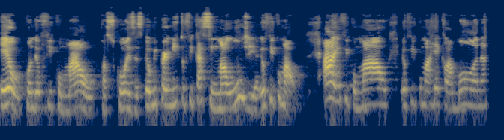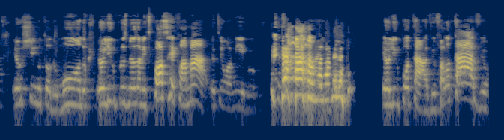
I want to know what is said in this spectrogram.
Eu, quando eu fico mal com as coisas, eu me permito ficar assim, mal um dia, eu fico mal. Ah, eu fico mal, eu fico uma reclamona, eu xingo todo mundo, eu ligo para os meus amigos, posso reclamar? Eu tenho um amigo. Maravilhoso. Eu ligo pro Otávio, falo, Otávio,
